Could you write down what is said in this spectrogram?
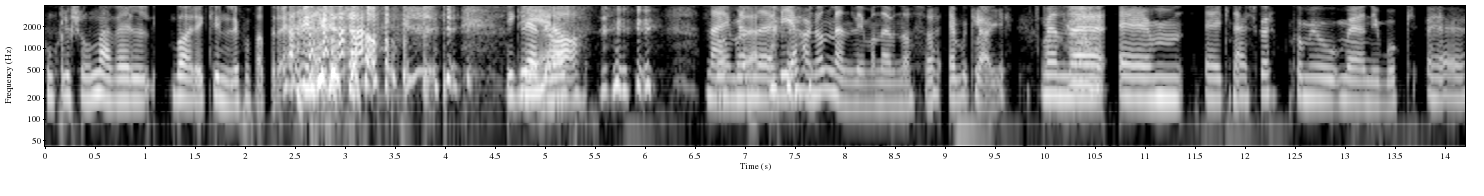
Konklusjonen er vel bare kvinnelige forfattere. Vi gleder Ja. oss. Nei, men uh, vi har noen menn vi må nevne også. Jeg beklager. Men uh, eh, Knausgård kom jo med en ny bok, uh,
